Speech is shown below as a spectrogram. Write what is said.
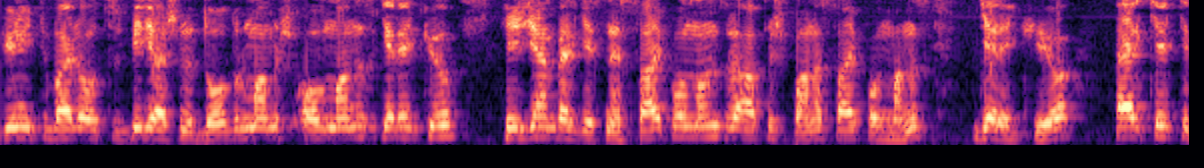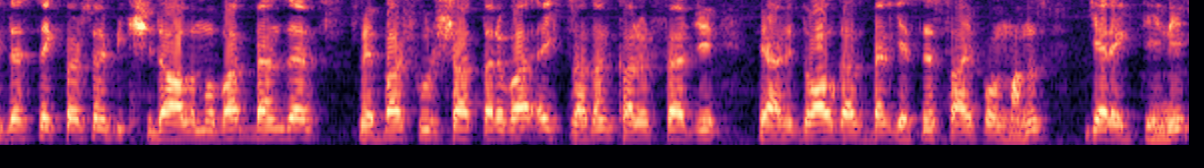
gün itibariyle 31 yaşını doldurmamış olmanız gerekiyor. Hijyen belgesine sahip olmanız ve 60 puana sahip olmanız gerekiyor. Erkek destek personeli bir kişi daha alımı var. Benzer ve başvuru şartları var. Ekstradan kaloriferci yani doğalgaz belgesine sahip olmanız gerektiğini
